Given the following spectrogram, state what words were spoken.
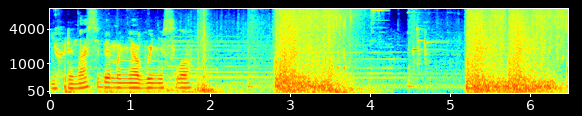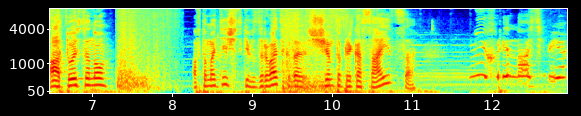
Ни хрена себе меня вынесло. А, то есть оно автоматически взрывается, когда с чем-то прикасается? Ни хрена себе.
